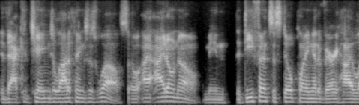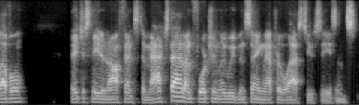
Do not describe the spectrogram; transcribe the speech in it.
that could change a lot of things as well. So I, I don't know. I mean, the defense is still playing at a very high level. They just need an offense to match that. Unfortunately, we've been saying that for the last two seasons.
